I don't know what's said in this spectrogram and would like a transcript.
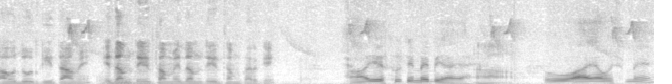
अवधूत गीता में इदम तीर्थम इदम तीर्थम करके। हाँ ये श्रुति में भी आया है। हाँ। तो आया उसमें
